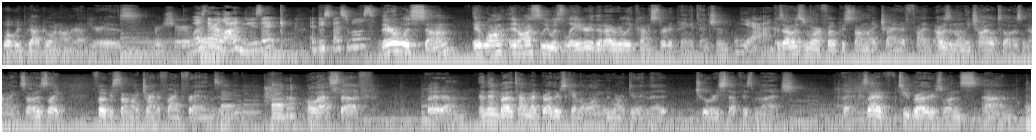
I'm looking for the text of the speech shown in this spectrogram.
what we've got going on around here is. For sure. Was there a lot of music at these festivals? There was some. It won, It honestly was later that I really kind of started paying attention Yeah. because I was more focused on like trying to find. I was an only child till I was nine, so I was like focused on like trying to find friends and all that stuff. But um, and then by the time my brothers came along, we weren't doing the jewelry stuff as much. But because I have two brothers, one's um,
